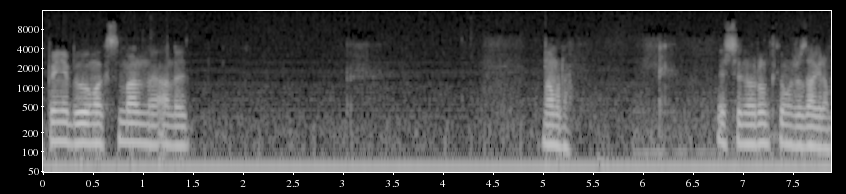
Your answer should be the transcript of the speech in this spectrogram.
Skupienie było maksymalne, ale... Dobra. Jeszcze jedną rundkę może zagram.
